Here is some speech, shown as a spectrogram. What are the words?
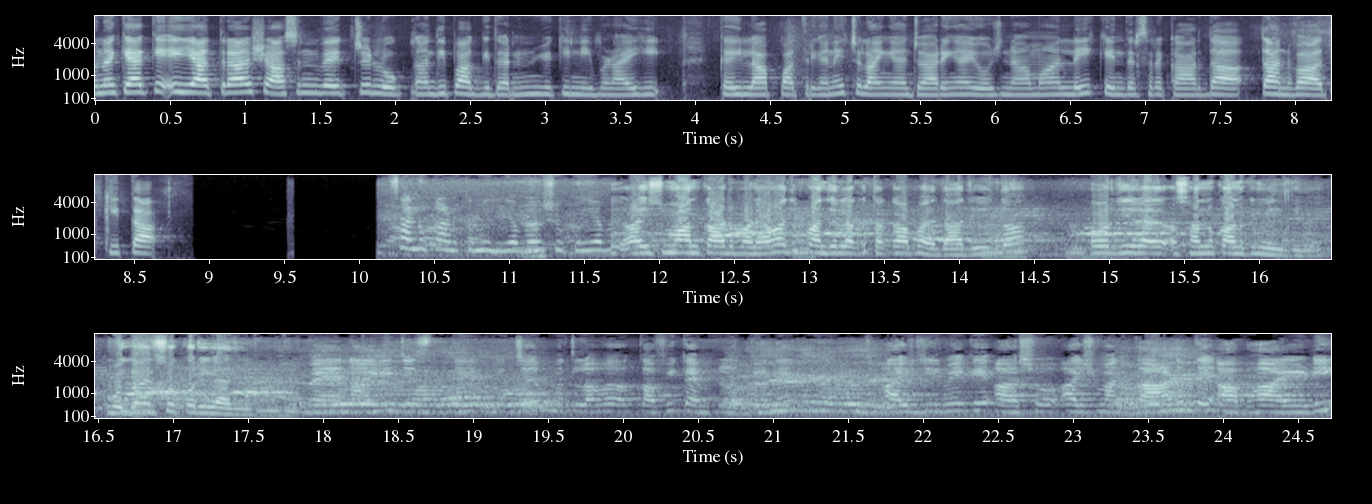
ਉਹਨਾਂ ਕਿਹਾ ਕਿ ਇਹ ਯਾਤਰਾ ਸ਼ਾਸਨ ਵਿੱਚ ਲੋਕਾਂ ਦੀ ਭਾਗੀਦਾਰੀ ਨੂੰ ਯਕੀਨੀ ਬਣਾਏਗੀ। ਕਈ ਲਾਭਪਾਤਰੀਆਂ ਨੇ ਚਲਾਈਆਂ ਜਾ ਰਹੀਆਂ ਯੋਜਨਾਵਾਂ ਲਈ ਕੇਂਦਰ ਸਰਕਾਰ ਦਾ ਧੰਨਵਾਦ ਕੀਤਾ। ਸਾਨੂੰ ਕਣਕ ਮਿਲੀ ਹੈ ਬਹੁਤ ਸ਼ੁਕਰੀਆ। ਆਯੁਸ਼ਮਾਨ ਕਾਰਡ ਬਣਿਆ ਵਾ ਜੀ 5 ਲੱਖ ਤੱਕ ਦਾ ਫਾਇਦਾ ਜੀ ਉਹਦਾ ਔਰ ਜੀ ਰ- ਸਾਨੂੰ ਕਣਕ ਮਿਲਦੀ ਹੈ। ਬਹੁਤ ਸ਼ੁਕਰੀਆ ਜੀ। ਵੈਨ ਆਈ ਜਿਸ ਦੇ ਵਿੱਚ ਮਤਲਬ ਕਾਫੀ ਕੈਂਪ ਲੱਗੇ ਨੇ। ਆਈ ਜਿਵੇਂ ਕਿ ਆਸ਼ੋ ਆਯੁਸ਼ਮਾਨ ਕਾਰਡ ਤੇ ਆਭਾ ਆਈਡੀ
